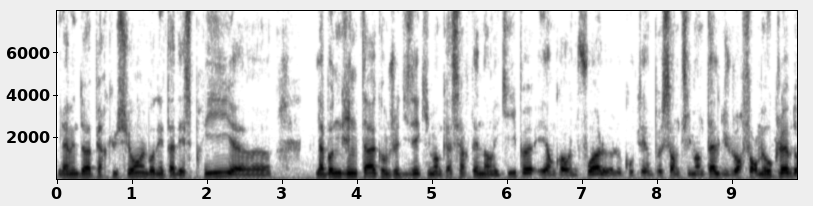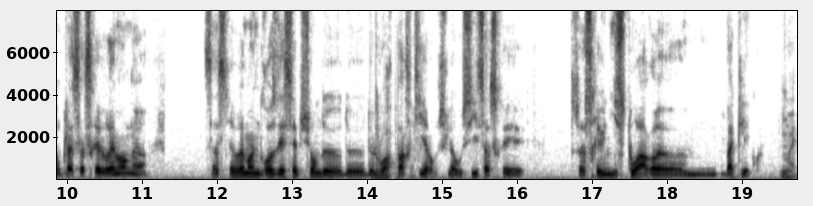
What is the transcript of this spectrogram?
il amène de la percussion, un bon état d'esprit, euh, la bonne grinta, comme je disais, qui manque à certaines dans l'équipe, et encore une fois, le, le, côté un peu sentimental du joueur formé au club. Donc là, ça serait vraiment, euh, ça serait vraiment une grosse déception de, de, de, de le voir partir. partir, parce que là aussi, ça serait, ça serait une histoire euh, bâclée. Quoi. Ouais.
